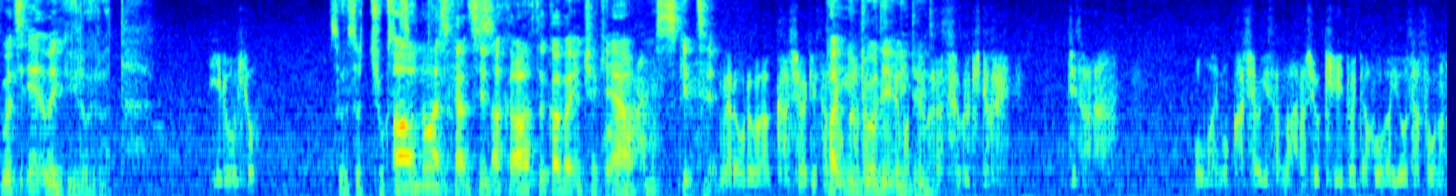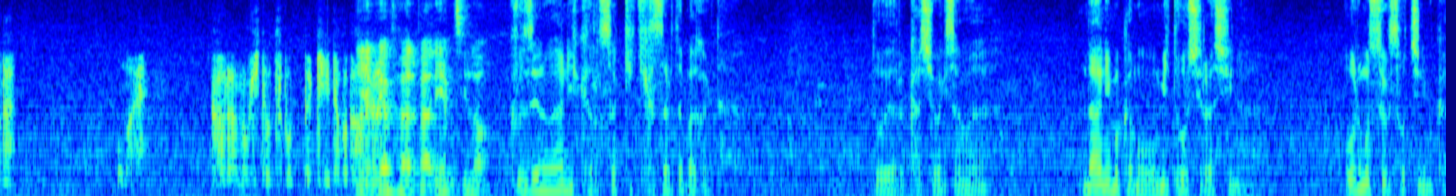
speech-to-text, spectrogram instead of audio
We went to Italy. いろいろあったいろいろそいつは直接会 Oh, って nice, くれたん Captain. です Okay, I have to go back and check it out. I must have skipped it. なら俺は柏木さん Hope の you 片 enjoyed 腕で Italy, 待ってる dude. からすぐ来てくれ実はなお前も柏木さんの話を聞いといた方が良さそうなんだお前 空の一坪って聞いたことある。Yeah, we have heard about the empty lot. クゼの兄貴からさっき聞かされたばかりだ。どうやら柏木さんは何もかもお見通しらしいな。俺もすぐそっちに向かう。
